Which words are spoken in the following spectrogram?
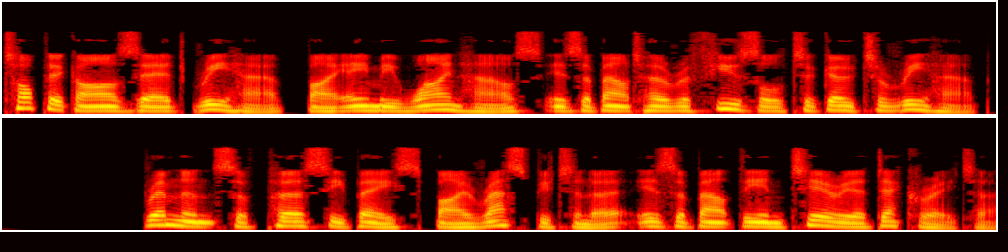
Topic RZ Rehab by Amy Winehouse is about her refusal to go to rehab. Remnants of Percy Base by Rasputina is about the interior decorator.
